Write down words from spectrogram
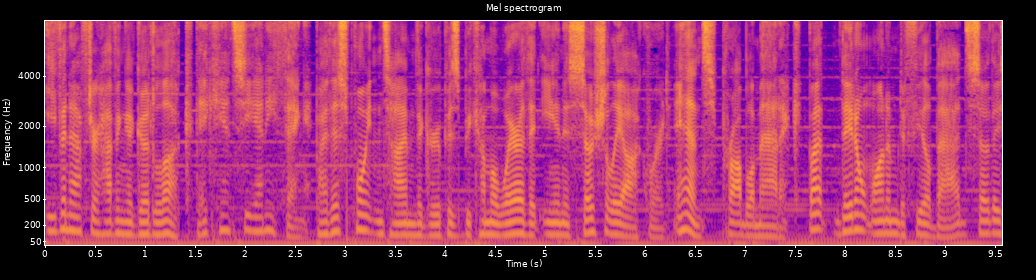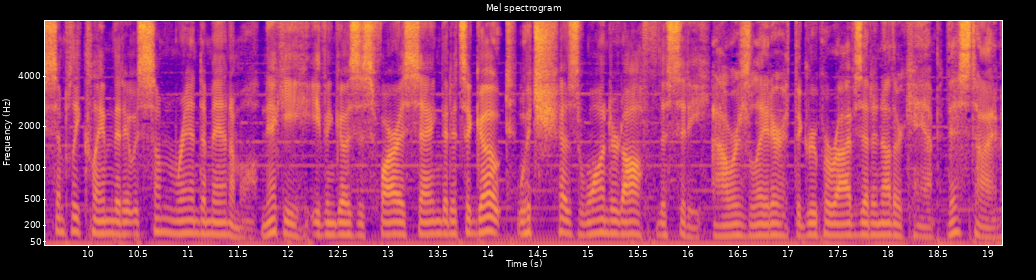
even after having a good look, they can't see anything. By this point in time, the group has become aware that Ian is socially awkward and problematic, but they don't want him to feel bad, so they simply claim that it was some random animal. Nikki even goes as far as saying that it's a goat, which has wandered off the city. Hours later, the group arrives at another camp. This time,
